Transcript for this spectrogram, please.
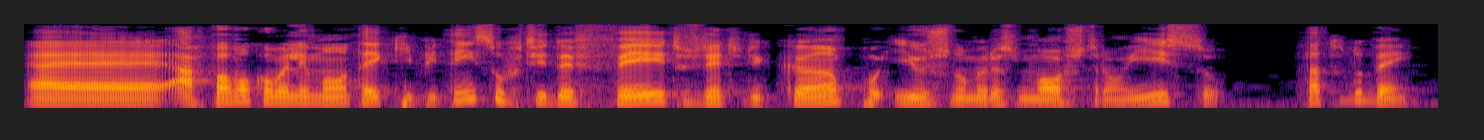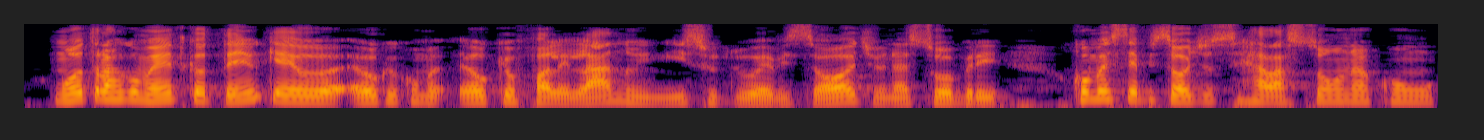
é, a forma como ele monta a equipe tem surtido efeitos dentro de campo e os números mostram isso, tá tudo bem. Um outro argumento que eu tenho, que é, é, o, que eu, é o que eu falei lá no início do episódio, né, sobre como esse episódio se relaciona com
